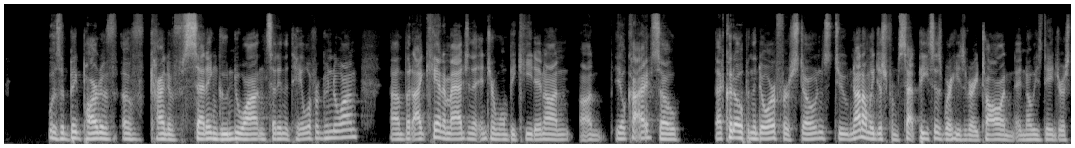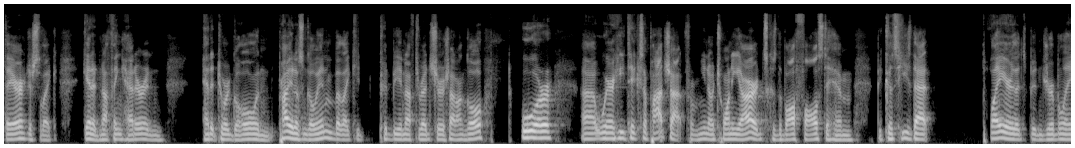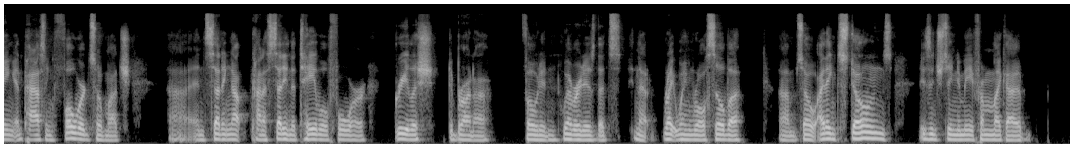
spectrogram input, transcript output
was a big part of of kind of setting Gundogan, setting the table for Gundogan. Um, but I can't imagine that Inter won't be keyed in on on Ilkay. So that could open the door for Stones to not only just from set pieces where he's very tall and, and know he's dangerous there, just to like get a nothing header and head it toward goal and probably doesn't go in, but like it could be enough to register a shot on goal, or uh, where he takes a pot shot from you know 20 yards because the ball falls to him because he's that player that's been dribbling and passing forward so much uh, and setting up, kind of setting the table for Grealish, De Bruyne, Foden, whoever it is that's in that right wing role, Silva. Um, so I think Stones is interesting to me from like a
